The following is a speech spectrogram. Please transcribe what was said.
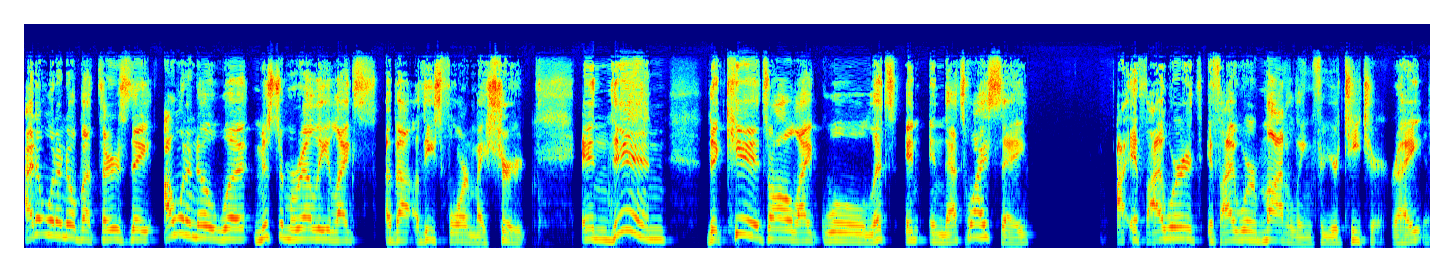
I don't want to know about Thursday. I want to know what Mr. Morelli likes about these four in my shirt." And then the kids all like, "Well, let's," and and that's why I say. If I were if I were modeling for your teacher, right,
